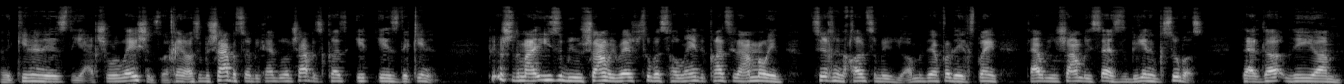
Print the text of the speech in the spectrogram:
And the kinyan is the actual relations. Also b'Shabbat, so we can't do it Shabbos because it is the kinyan. Therefore, they explain that what says at the beginning of Ksubos that the, the um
